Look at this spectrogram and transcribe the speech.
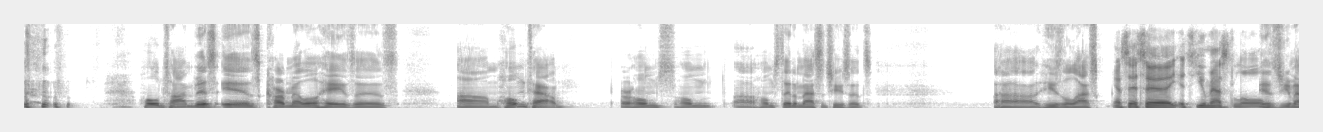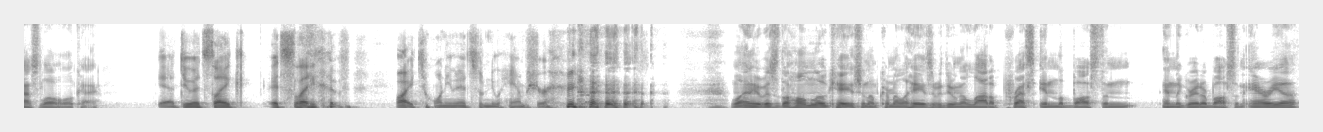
Whole time. This is Carmelo Hayes's um, hometown or home home uh, home state of Massachusetts. Uh, he's the last. Yes, it's a it's UMass Lowell. Is UMass Lowell? Okay. yeah, dude, it's like it's like probably 20 minutes from New Hampshire. Well, anyway, this is the home location of Carmelo Hayes. We're doing a lot of press in the Boston, in the greater Boston area,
